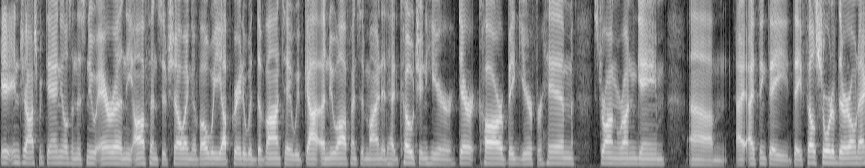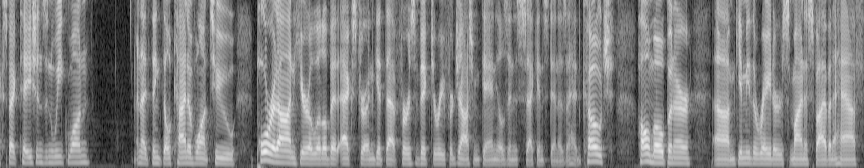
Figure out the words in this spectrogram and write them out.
in Josh McDaniels and this new era and the offensive showing of oh we upgraded with Davante, we've got a new offensive minded head coach in here, Derek Carr, big year for him, strong run game. Um, I, I think they they fell short of their own expectations in week one, and I think they'll kind of want to pour it on here a little bit extra and get that first victory for Josh McDaniels in his second stint as a head coach. Home opener, um, give me the Raiders minus five and a half.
